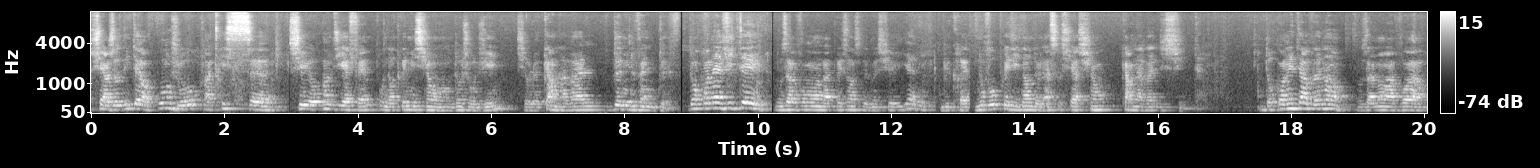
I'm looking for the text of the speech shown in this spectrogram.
Chers, auditeurs, bonjour. Patrice euh, sur Andy FM pour notre émission d'aujourd'hui sur le carnaval 2022. Donc en invité, nous avons la présence de M. Yannick Lucret, nouveau président de l'association Carnaval du Sud. Donc en intervenant, nous allons avoir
